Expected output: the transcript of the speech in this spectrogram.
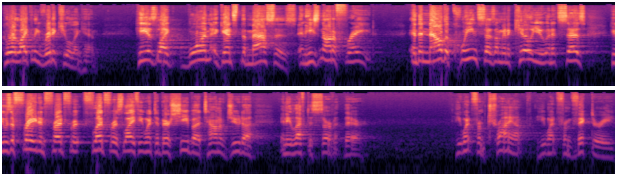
who are likely ridiculing him. He is like one against the masses, and he's not afraid. And then now the queen says, I'm going to kill you. And it says he was afraid and fled for, fled for his life. He went to Beersheba, a town of Judah, and he left his servant there. He went from triumph, he went from victory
